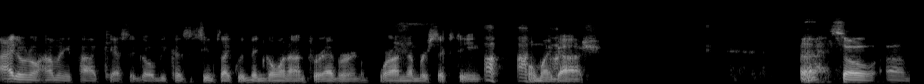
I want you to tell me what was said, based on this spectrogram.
I don't know how many podcasts ago because it seems like we've been going on forever, and we're on number sixteen. oh my gosh! Uh, so, um,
